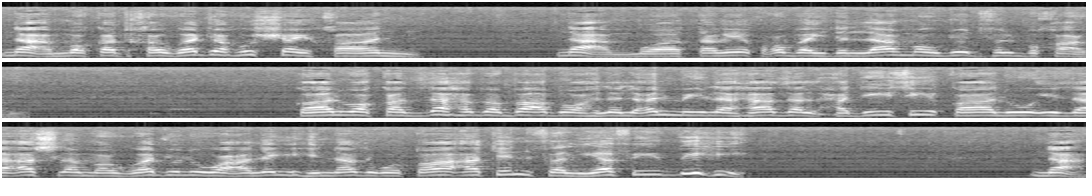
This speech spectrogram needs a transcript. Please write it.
نعم وقد خرجه الشيخان. نعم وطريق عبيد الله موجود في البخاري. قال وقد ذهب بعض أهل العلم إلى هذا الحديث قالوا إذا أسلم الرجل وعليه نذر طاعة فليفي به. نعم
